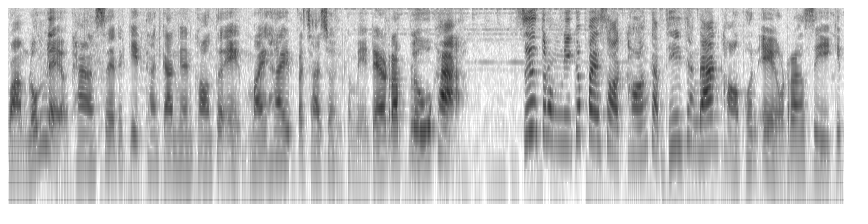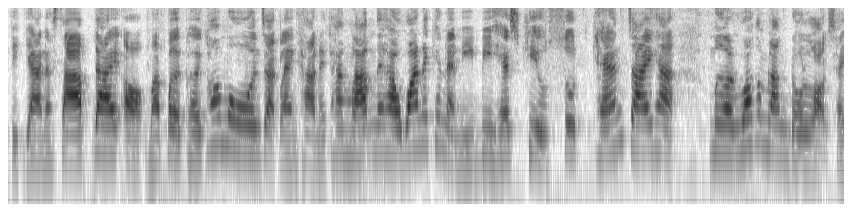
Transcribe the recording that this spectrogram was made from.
ความล้มเหลวทางเศรษฐกิจทางการเงินของตัวเอง ไม่ให้ประชาชนเขมรได้รับรู้ค่ะซึ่งตรงนี้ก็ไปสอดคล้องกับที่ทางด้านของพลเอกรังสีกิติยานทรัพย์ ได้ออกมาเปิดเผยข้อมูลจากแหล่งข่าวในทางลับนะคะว่าในขณะนี้ BHQ สุดแค้นใจค่ะ เหมือนว่ากำลังโดนหลอกใช้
